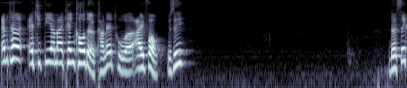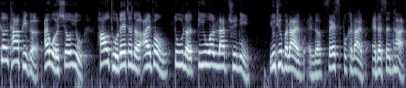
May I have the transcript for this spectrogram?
After HDMI camcorder connect to an iPhone, you see? The second topic, I will show you how to let the iPhone do the dual live streaming, YouTube Live and the Facebook Live at the same time.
